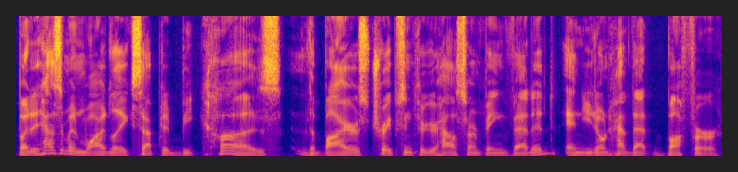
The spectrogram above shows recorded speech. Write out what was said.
But it hasn't been widely accepted because the buyers traipsing through your house aren't being vetted and you don't have that buffer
